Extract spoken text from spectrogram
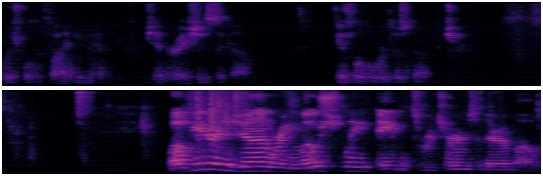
which will define humanity for generations to come if the Lord does not return. While Peter and John were emotionally able to return to their abode,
